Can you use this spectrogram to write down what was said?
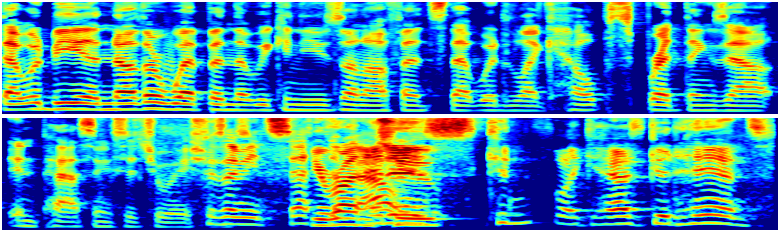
That would be another weapon that we can use on offense that would like help spread things out in passing situations. Because I mean, Seth You run DeVal- and two- is can, like has good hands.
